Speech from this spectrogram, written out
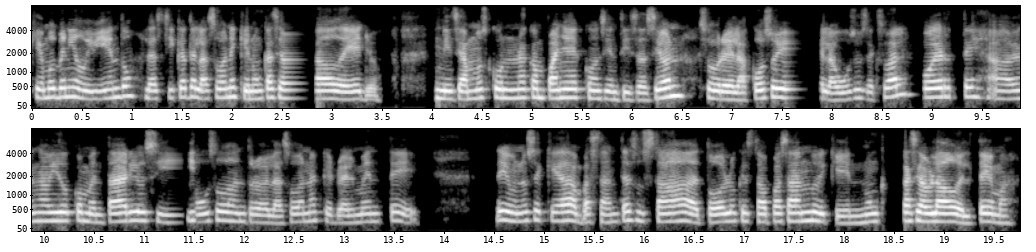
que hemos venido viviendo las chicas de la zona y que nunca se ha hablado de ello. Iniciamos con una campaña de concientización sobre el acoso y el abuso sexual fuerte. Habían habido comentarios y, abuso dentro de la zona que realmente de uno se queda bastante asustada de todo lo que está pasando y que nunca se ha hablado del tema.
